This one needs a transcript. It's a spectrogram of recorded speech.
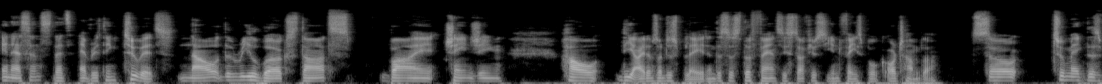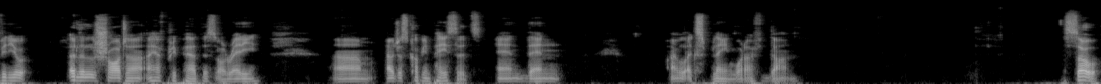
in essence, that's everything to it. Now the real work starts by changing how the items are displayed, and this is the fancy stuff you see in Facebook or Tumblr. So, to make this video a little shorter, I have prepared this already. Um, I'll just copy and paste it, and then I will explain what I've done. So,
